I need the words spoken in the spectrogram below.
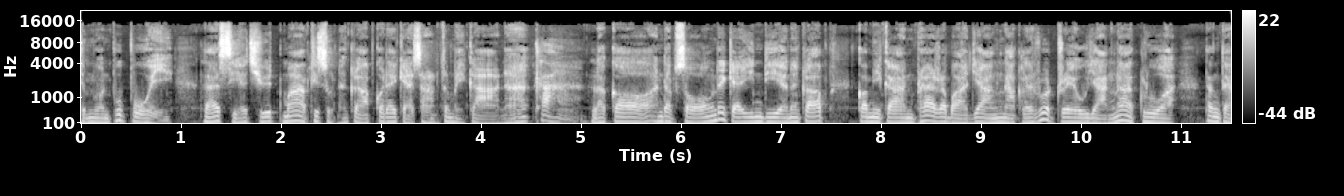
จำนวนผู้ป่วย และเสียชีวิตมากที่สุดนะครับ ก็ได้แก่สหรัฐอเมริกานะฮะค่ะแล้วก็อันดับสองได้แก่อินเดียนะครับ ก็มีการแพร่ระบาดอย่างหนักและรวดเร็วอย่างน่ากลัว ตั้งแต่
